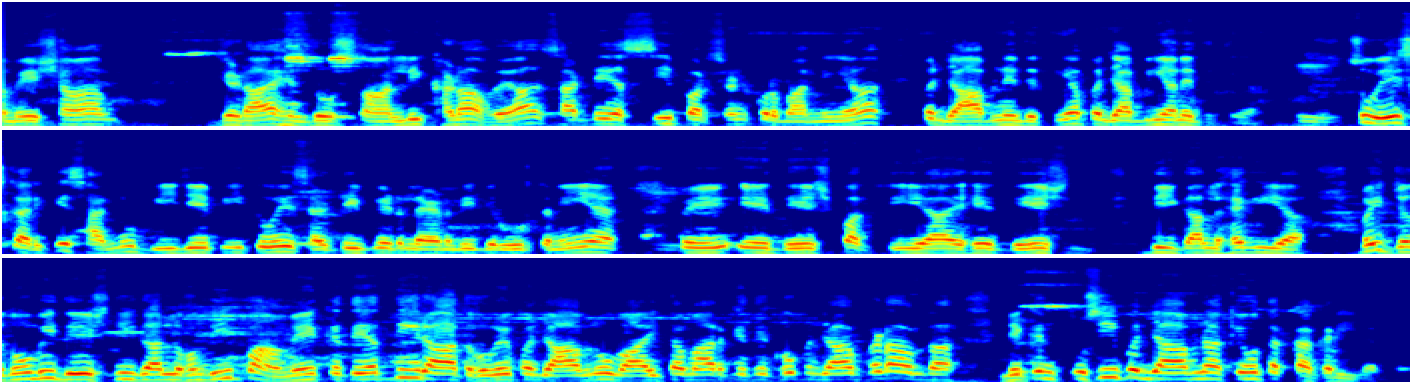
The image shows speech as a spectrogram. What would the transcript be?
ਹਮੇਸ਼ਾ ਜਿਹੜਾ ਹਿੰਦੁਸਤਾਨ ਲਈ ਖੜਾ ਹੋਇਆ ਸਾਡੇ 80% ਕੁਰਬਾਨੀਆਂ ਪੰਜਾਬ ਨੇ ਦਿੱਤੀਆਂ ਪੰਜਾਬੀਆਂ ਨੇ ਦਿੱਤੀਆਂ। ਸੋ ਇਸ ਕਰਕੇ ਸਾਨੂੰ ਬੀਜੇਪੀ ਤੋਂ ਇਹ ਸਰਟੀਫਿਕੇਟ ਲੈਣ ਦੀ ਜ਼ਰੂਰਤ ਨਹੀਂ ਹੈ ਵੀ ਇਹ ਦੇਸ਼ ਭਗਤੀ ਆ ਇਹ ਦੇਸ਼ ਦੀ ਗੱਲ ਹੈਗੀ ਆ। ਬਈ ਜਦੋਂ ਵੀ ਦੇਸ਼ ਦੀ ਗੱਲ ਹੁੰਦੀ ਭਾਵੇਂ ਕਿਤੇ ਅੱਧੀ ਰਾਤ ਹੋਵੇ ਪੰਜਾਬ ਨੂੰ ਆਵਾਜ਼ ਤਾਂ ਮਾਰ ਕੇ ਦੇਖੋ ਪੰਜਾਬ ਖੜਾ ਹੁੰਦਾ ਲੇਕਿਨ ਤੁਸੀਂ ਪੰਜਾਬ ਨਾਲ ਕਿਉਂ ਧੱਕਾ ਕਰੀ ਜਾਂਦੇ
